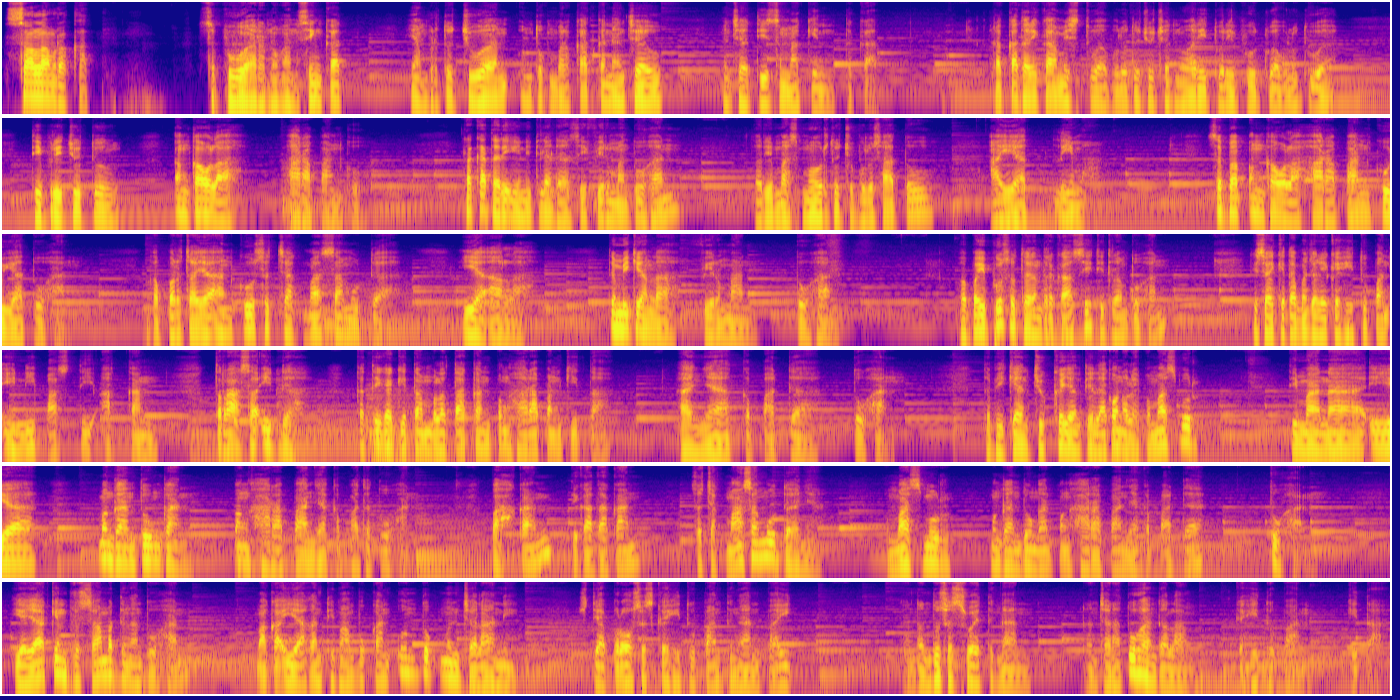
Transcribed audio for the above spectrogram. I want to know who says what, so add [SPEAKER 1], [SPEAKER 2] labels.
[SPEAKER 1] Salam Rekat Sebuah renungan singkat yang bertujuan untuk merekatkan yang jauh menjadi semakin dekat. Rekat dari Kamis 27 Januari 2022 diberi judul Engkaulah Harapanku. Rekat dari ini dilandasi firman Tuhan dari Mazmur 71 ayat 5. Sebab engkaulah harapanku ya Tuhan kepercayaanku sejak masa muda, ya Allah. Demikianlah firman Tuhan. Bapak Ibu Saudara yang terkasih di dalam Tuhan, di saat kita menjalani kehidupan ini pasti akan terasa indah ketika kita meletakkan pengharapan kita hanya kepada Tuhan. Demikian juga yang dilakukan oleh pemazmur, di mana ia menggantungkan pengharapannya kepada Tuhan. Bahkan dikatakan sejak masa mudanya, Mazmur menggantungkan pengharapannya kepada Tuhan. Ia yakin bersama dengan Tuhan, maka ia akan dimampukan untuk menjalani setiap proses kehidupan dengan baik dan tentu sesuai dengan rencana Tuhan dalam kehidupan kita.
